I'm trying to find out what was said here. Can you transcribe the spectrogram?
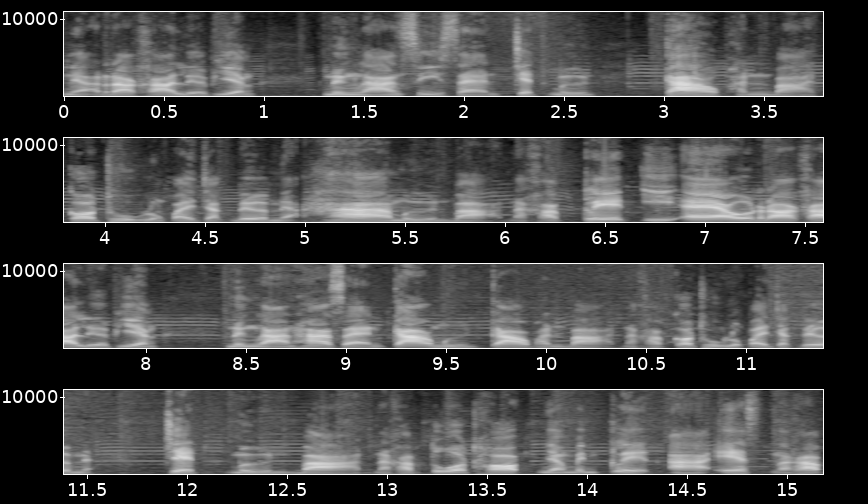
เนี่ยราคาเหลือเพียง 1 4 7 9,000 บาท ก็ถูกลงไปจากเดิมเนี่ย50,000 บาทนะครับ เกรด EL ราคาเหลือเพียง 1 5 9 9 0 0 0 บาทนะครับ ก็ถูกลงไปจากเดิมเนี่ย70,000 บาทนะครับ ตัวท็อปยังเป็นเกรด RS นะครับ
